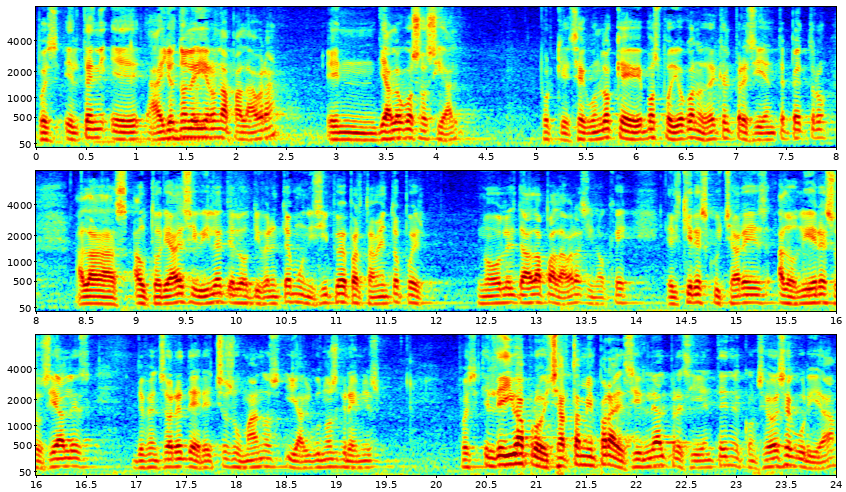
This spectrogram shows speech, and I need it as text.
pues eh, a ellos no le dieron la palabra en diálogo social, porque según lo que hemos podido conocer que el presidente Petro a las autoridades civiles de los diferentes municipios, departamentos, pues no les da la palabra, sino que él quiere escuchar es a los líderes sociales, defensores de derechos humanos y algunos gremios. Pues él le iba a aprovechar también para decirle al presidente en el Consejo de Seguridad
